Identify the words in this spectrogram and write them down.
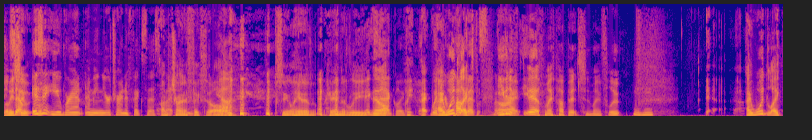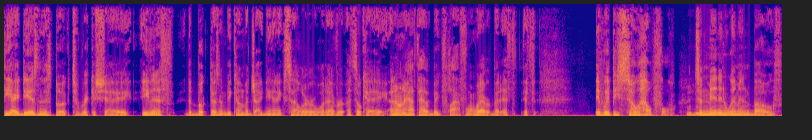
Let me so, see- is it you, Brant? I mean, you're trying to fix this. I'm but- trying to fix it all Yeah. Single handedly. Exactly. I, With I your would puppets. like, All even right. if, yeah, with my puppets and my flute. Mm-hmm. I would like the ideas in this book to ricochet, even if the book doesn't become a gigantic seller or whatever. That's okay. I don't mm-hmm. have to have a big platform, whatever. But if if it would be so helpful to mm-hmm. men and women both.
